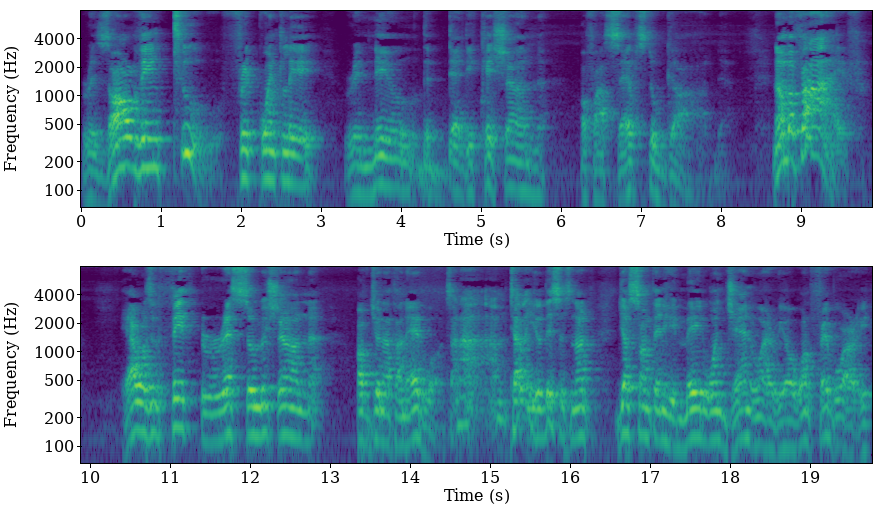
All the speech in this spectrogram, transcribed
resolving to frequently renew the dedication of ourselves to God. Number five, here was the fifth resolution of Jonathan Edwards. And I, am telling you, this is not just something he made one January or one February.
